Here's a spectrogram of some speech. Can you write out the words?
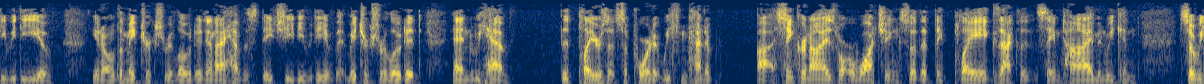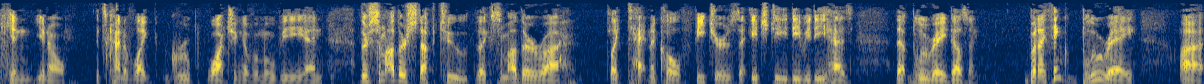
DVD of you know the Matrix Reloaded and I have this HD DVD of the Matrix Reloaded and we have the players that support it we can kind of uh, synchronize what we're watching so that they play exactly at the same time and we can so we can you know it's kind of like group watching of a movie and there's some other stuff too like some other uh, like technical features that HD DVD has that Blu-ray doesn't but I think Blu-ray uh,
